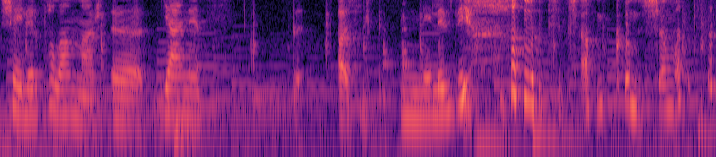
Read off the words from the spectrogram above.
şeyleri falan var. E, yani neleri diye anlatacağım konuşamadım.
